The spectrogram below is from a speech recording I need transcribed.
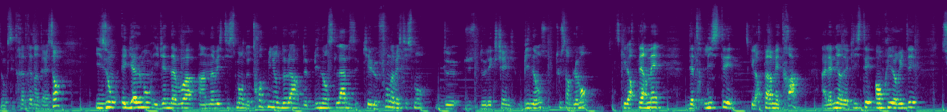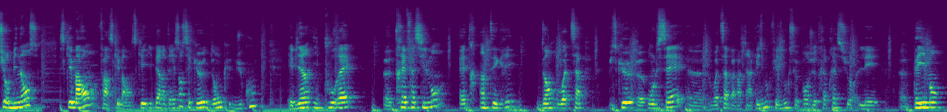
donc c'est très très intéressant. Ils ont également, ils viennent d'avoir un investissement de 30 millions de dollars de Binance Labs, qui est le fonds d'investissement de, l'exchange Binance, tout simplement. Ce qui leur permet d'être listé, ce qui leur permettra à l'avenir d'être listé en priorité sur Binance. Ce qui est marrant, enfin ce qui est marrant, ce qui est hyper intéressant, c'est que donc du coup, eh bien, ils pourraient euh, très facilement être intégrés dans WhatsApp puisque euh, on le sait, euh, WhatsApp appartient à Facebook. Facebook se penche de très près sur les paiements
